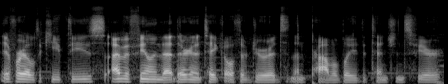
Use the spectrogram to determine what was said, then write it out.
If we're able to keep these. I have a feeling that they're going to take Oath of Druids and then probably Detention Sphere.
